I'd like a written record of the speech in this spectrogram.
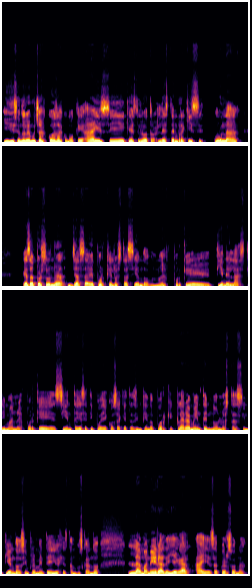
y diciéndole muchas cosas como que, ay, sí, que esto y lo otro. Le estén requisitando, una, esa persona ya sabe por qué lo está haciendo. No es porque tiene lástima, no es porque siente ese tipo de cosas que está sintiendo, porque claramente no lo está sintiendo. Simplemente ellos están buscando la manera de llegar a esa persona,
